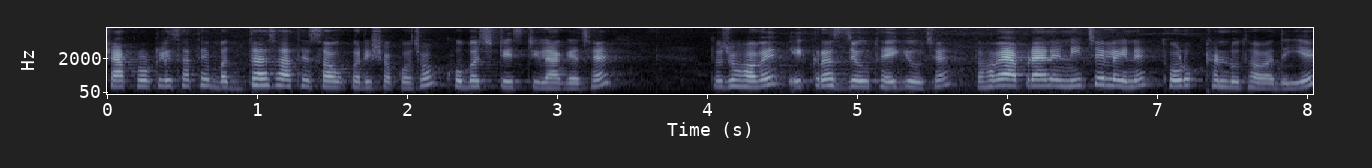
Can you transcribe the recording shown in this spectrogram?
શાક રોટલી સાથે બધા સાથે સર્વ કરી શકો છો. ખૂબ જ ટેસ્ટી લાગે છે. તો જો હવે એકરસ જેવું થઈ ગયું છે. તો હવે આપણે આને નીચે લઈને થોડુંક ઠંડુ થવા દઈએ.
